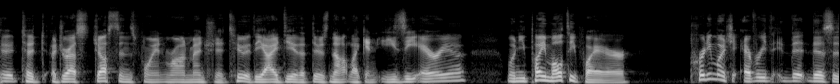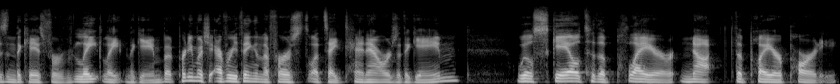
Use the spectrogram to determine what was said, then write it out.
uh, to address Justin's point, and Ron mentioned it too, the idea that there's not like an easy area. When you play multiplayer, pretty much every th- this isn't the case for late late in the game, but pretty much everything in the first let's say 10 hours of the game will scale to the player, not the player party.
